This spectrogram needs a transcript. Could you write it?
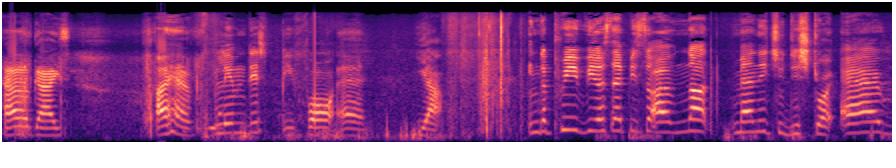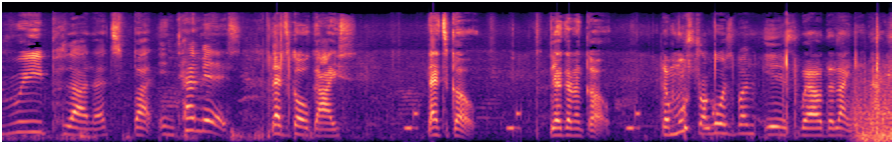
Hello guys, I have filmed this before and yeah. In the previous episode, I have not managed to destroy every planet, but in 10 minutes, let's go guys. Let's go. We are gonna go. The most struggle weapon is, well, the lightning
